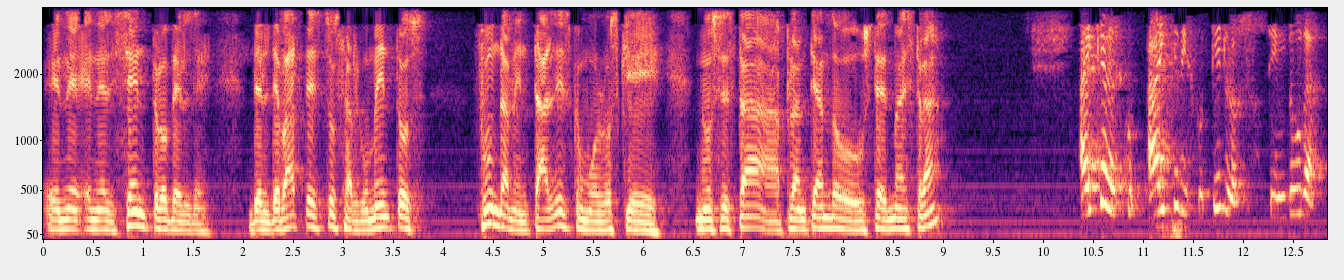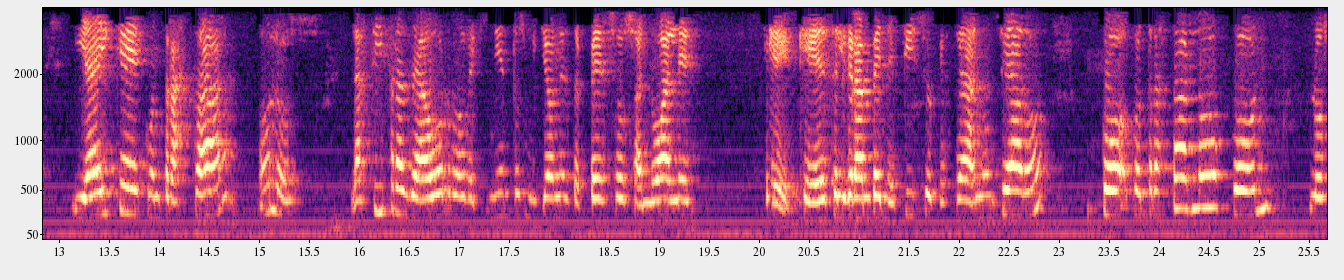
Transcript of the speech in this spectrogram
en, en el centro del, del debate estos argumentos fundamentales como los que nos está planteando usted, maestra? Hay que, discutirlos, sin duda, y hay que contrastar. Los, las cifras de ahorro de 500 millones de pesos anuales, que, es el gran beneficio que se ha anunciado, co contrastarlo con los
